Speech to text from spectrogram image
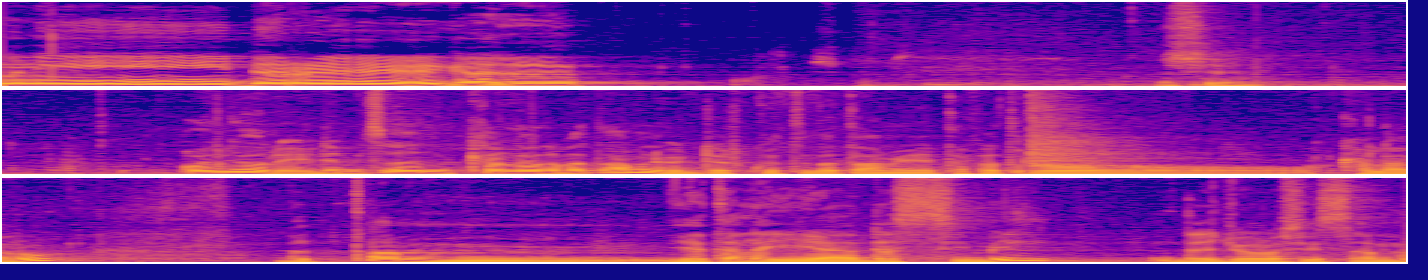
ምን ይደረጋል እሺ ቆንጆ ነው። የድምፅን ከለር በጣም ነው የወደድኩት። በጣም የተፈጥሮ ከለሩ በጣም የተለየ ደስ የሚል እንደ ጆሮ ሲሰማ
